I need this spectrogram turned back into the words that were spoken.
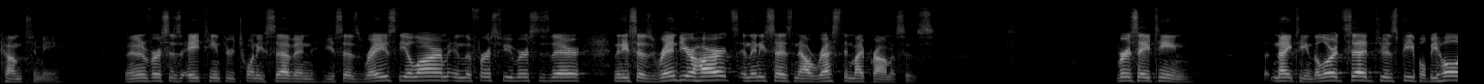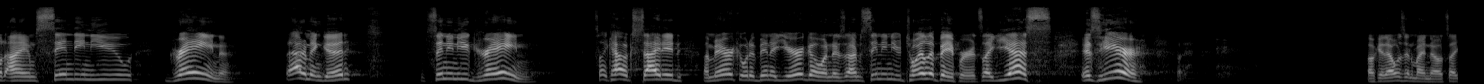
come to me. And then in verses 18 through 27, he says, Raise the alarm in the first few verses there. And then he says, Rend your hearts. And then he says, Now rest in my promises. Verse 18, 19, the Lord said to his people, Behold, I am sending you grain. That'd have been good. I'm sending you grain. It's like how excited America would have been a year ago when I'm sending you toilet paper. It's like, yes, it's here. Okay, that wasn't in my notes. I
